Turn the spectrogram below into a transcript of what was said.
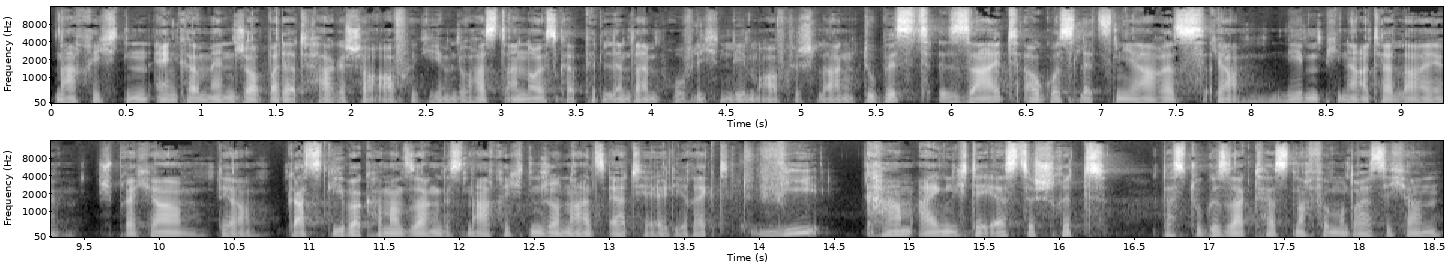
Nachrichten-Anchorman-Job bei der Tagesschau aufgegeben. Du hast ein neues Kapitel in deinem beruflichen Leben aufgeschlagen. Du bist seit August letzten Jahres, ja, neben Pina Atalay Sprecher, der Gastgeber, kann man sagen, des Nachrichtenjournals RTL Direkt. Wie kam eigentlich der erste Schritt, dass du gesagt hast, nach 35 Jahren,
